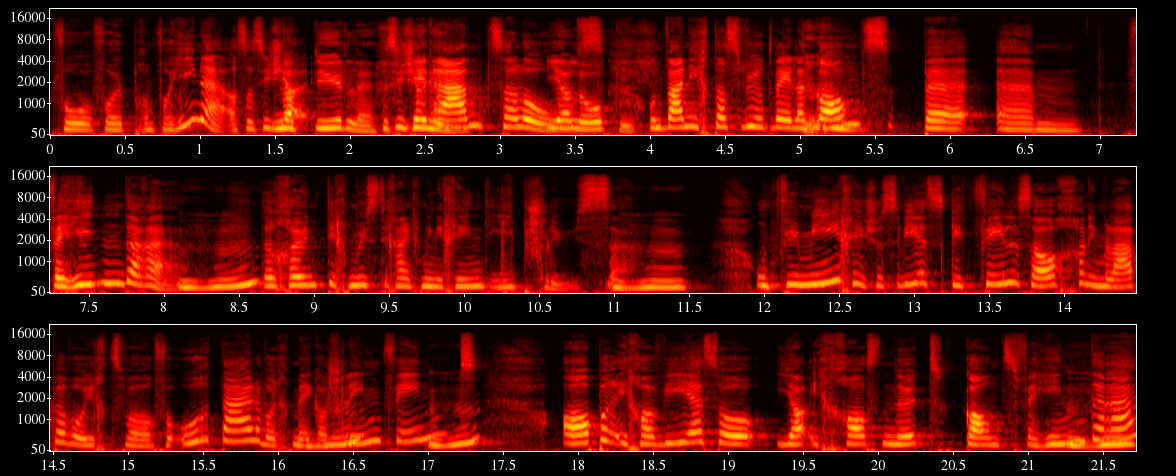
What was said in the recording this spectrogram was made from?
von, von jemandem von hinten. Also es ist ja, Natürlich. das ist Genau. ja grenzenlos. Ja, logisch. Und wenn ich das würde wählen, ganz be, ähm, verhindern, Mhm. dann könnte ich, müsste ich eigentlich meine Kinder einbeschliessen. Mhm. Und für mich ist es wie, es gibt viele Sachen im Leben, wo ich zwar verurteile, wo ich Mhm. mega schlimm finde, aber ich habe wie so, ja, ich kann es nicht ganz verhindern.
